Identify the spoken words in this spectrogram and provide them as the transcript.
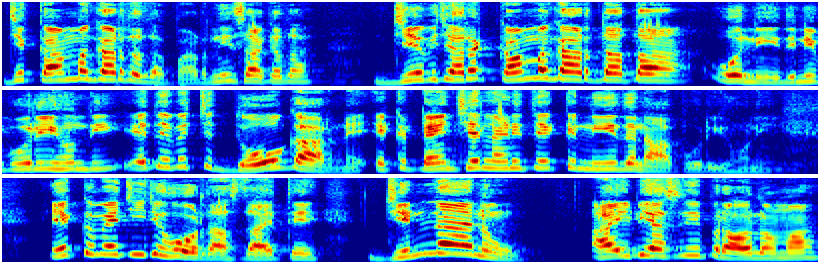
ਜੇ ਕੰਮ ਕਰਦਾ ਤਾਂ ਪੜ੍ਹ ਨਹੀਂ ਸਕਦਾ। ਜੇ ਵਿਚਾਰਾ ਕੰਮ ਕਰਦਾ ਤਾਂ ਉਹ ਨੀਂਦ ਨਹੀਂ ਪੂਰੀ ਹੁੰਦੀ। ਇਹਦੇ ਵਿੱਚ ਦੋ ਕਾਰਨ ਨੇ, ਇੱਕ ਟੈਨਸ਼ਨ ਲੈਣੀ ਤੇ ਇੱਕ ਨੀਂਦ ਨਾ ਪੂਰੀ ਹੋਣੀ। ਇੱਕ ਮੈਂ ਚੀਜ਼ ਹੋਰ ਦੱਸਦਾ ਇੱਥੇ, ਜਿਨ੍ਹਾਂ ਨੂੰ ਆਈਬੀਐਸ ਦੀ ਪ੍ਰੋਬਲਮ ਆ।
